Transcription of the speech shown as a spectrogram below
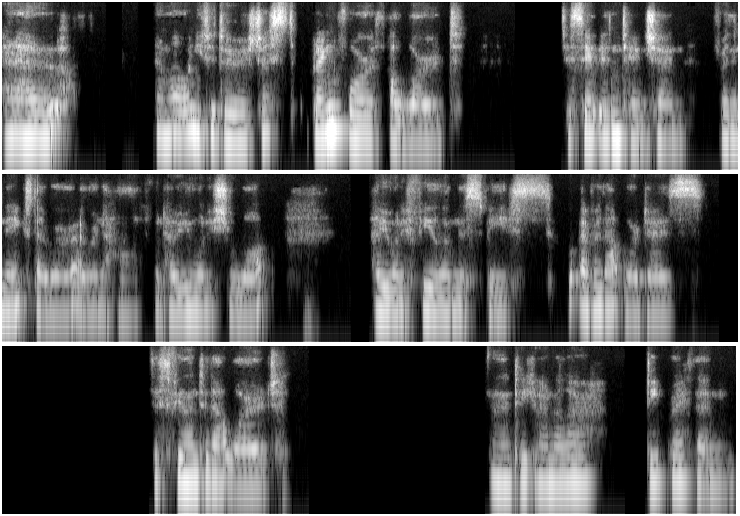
and out. And what I want you to do is just bring forth a word to set the intention for the next hour, hour and a half, and how you want to show up how you want to feel in this space, whatever that word is. Just feel into that word. And then taking another deep breath in.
